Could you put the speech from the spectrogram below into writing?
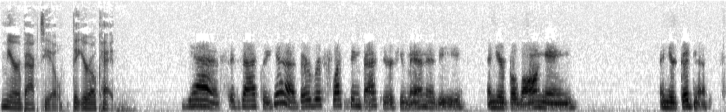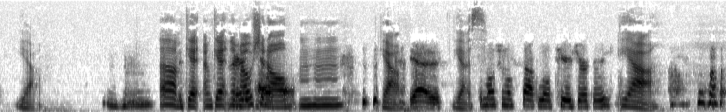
mirror back to you that you're okay. Yes, exactly. Yeah, they're reflecting back your humanity and your belonging and your goodness. Yeah. hmm Um get I'm getting very emotional. Mhm. Yeah. Yeah, Yes. emotional stuff, little tear jerkers. Yeah.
